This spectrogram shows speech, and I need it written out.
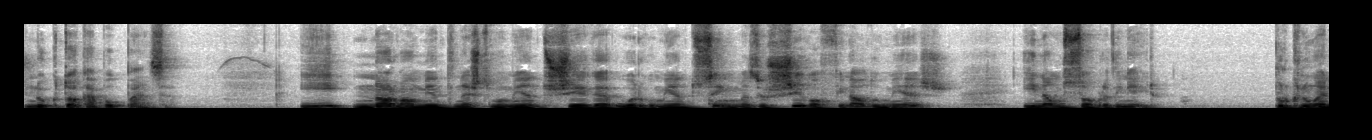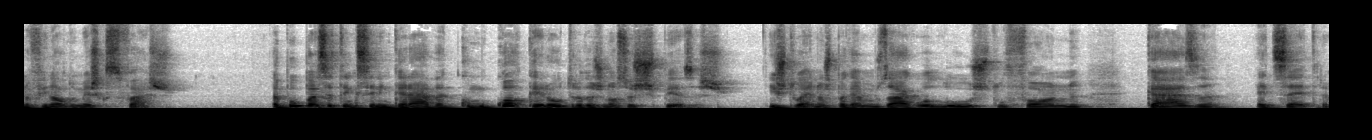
no que toca à poupança. E normalmente neste momento chega o argumento: sim, mas eu chego ao final do mês e não me sobra dinheiro. Porque não é no final do mês que se faz. A poupança tem que ser encarada como qualquer outra das nossas despesas. Isto é, nós pagamos água, luz, telefone, casa, etc.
